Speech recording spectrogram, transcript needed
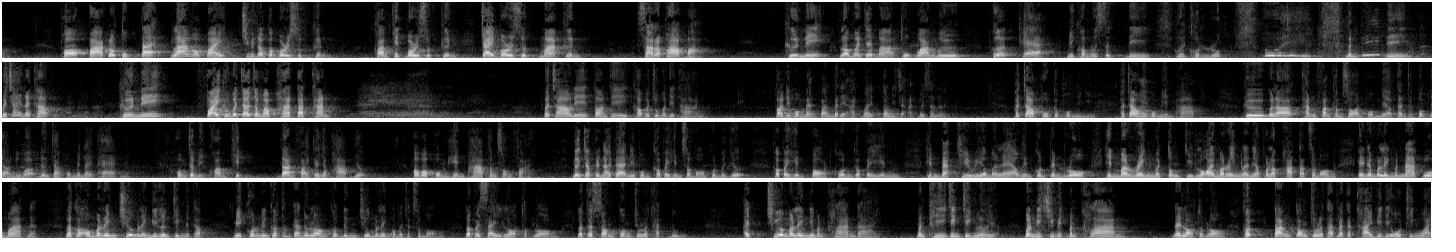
พอปากเราถูกแตะล้างออกไป ชีวิตเราก็บริสุทธิ์ขึ้น ความคิดบริสุทธิ์ขึ้น ใจบริสุทธิ์มากขึ้น สารภาพบาป คืนนี้เราไม่ใช่มาถูกวางมือเพื่อแค่มีความรู้สึกดีเฮ้ยขนลุกเฮ้ยมันดีดี ไม่ใช่นะครับ คืนนี้ไฟของพระเจ้าจะมาผ่าตัดท่านเมื่อเช้านี้ตอนที่เข้าประชุมอธิษฐาน ตอนที่ผมแบ่งปันไม่ได้อัดไว้ ตอนนี้จะอัดไว้ซะเลย พระเจ้าพูดกับผมอย่างนี้ พระเจ้าให้ผมเห็นภาพ คือเวลาท่านฟังคำสอนผมเนี่ยท่านจะพบอย่างหนึ่งว่าเนื่องจากผมเป็นนายแพทย์เนี่ยผมจะมีความคิดด้านฝ่ายกายภาพเยอะ เพราะว่าผมเห็นภาพทั้งสองฝ่าย เนื่องจากเป็นนายแพทย์นี่ผมเข้าไปเห็นสมองคนมาเยอะ เข้าไปเห็นปอดคนก็ไปเห็นเห็นแบคทีเรียมาแล้ว เห็นคนเป็นโรค เห็นมะเร็งมาต้องกี่ร้อยมะเร็งแล้วเนี่ยพอเราผ่าตัดสมอง เห็นว่ามะเร็งมันน่ากลัวมากนะแล้วก็เอามะเร็งเชื้อมะเร็งนี่เรื่องจริงนะครับ มีคนหนึ่งเขาทำการทดลองเขาดึงเชื้อมะเร็งออกมาจากสมอง แล้วไปใส่หลอดทดลอง แล้วก็ส่องกล้องจุลทรรศน์ดูไอ้เชื้อมะเร็งนี่มันคลานได้ มันผีจริง ๆ เลยอะมันมีชีวิตมันคลานในหลอดทดลองเขาตั้งกล้องจุลทรรศน์แล้วก็ถ่ายวิดีโอทิ้งไว้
